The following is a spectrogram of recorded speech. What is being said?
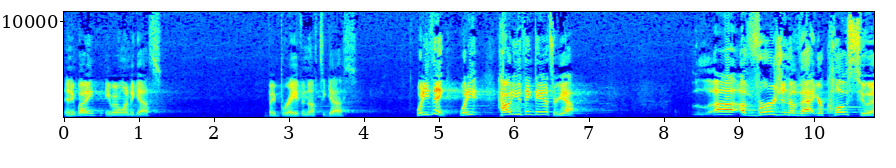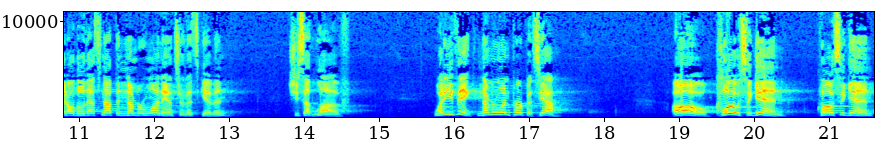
Anybody? Anybody want to guess? Anybody brave enough to guess? What do you think? What do you, how do you think the answer? Yeah. Uh, a version of that, you're close to it, although that's not the number one answer that's given. She said love. What do you think? Number one purpose, yeah. Oh, close again. Close again.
